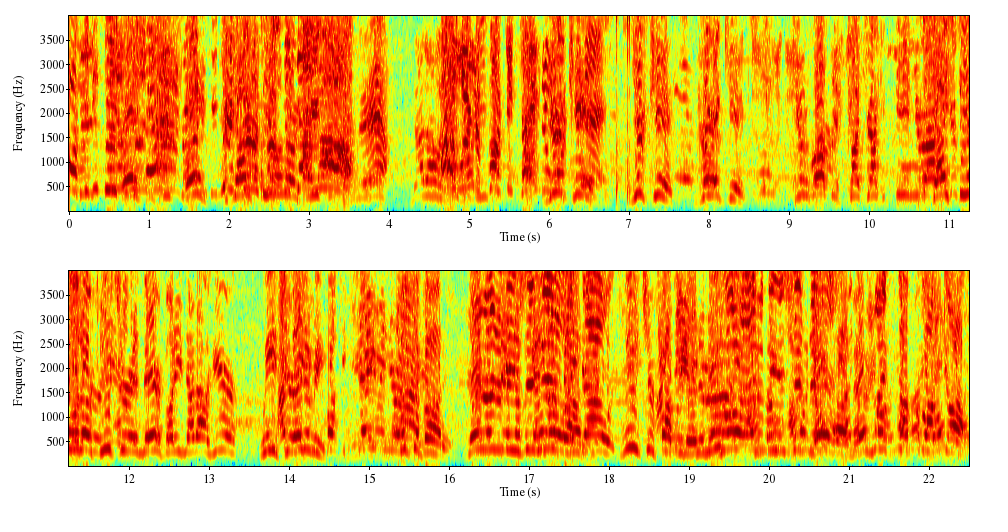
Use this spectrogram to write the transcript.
fucking stupid is that? You guys stealing our kids. Yeah. I wouldn't fucking came to Your kids. Your kids. Grandkids. You love this country. I can see in your eyes. Guys stealing our future in there, buddy. Not out here. We eat your enemy. Fucking shame in your Think about it. Your enemy's in Think here about like ours. We eat your fucking enemy. Your enemy's in there. Wake the fuck up.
